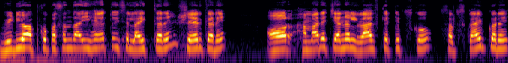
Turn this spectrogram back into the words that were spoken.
वीडियो आपको पसंद आई है तो इसे लाइक करें, शेयर करें और हमारे चैनल राज के टिप्स को सब्सक्राइब करें।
